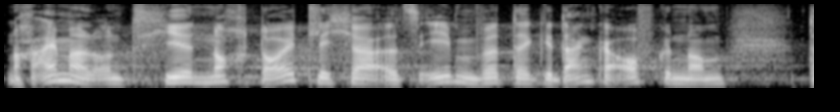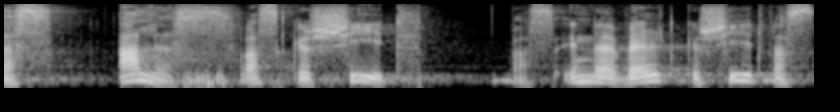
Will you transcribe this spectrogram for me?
Noch einmal und hier noch deutlicher als eben wird der Gedanke aufgenommen, dass alles, was geschieht, was in der Welt geschieht, was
